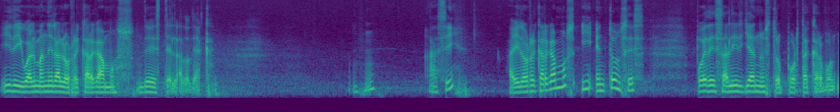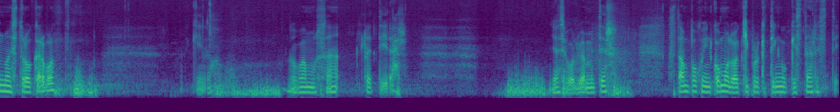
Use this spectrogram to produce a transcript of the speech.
Y de igual manera lo recargamos de este lado de acá. Así. Ahí lo recargamos y entonces puede salir ya nuestro portacarbón, nuestro carbón. Aquí lo, lo vamos a retirar. Ya se volvió a meter. Está un poco incómodo aquí porque tengo que estar este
